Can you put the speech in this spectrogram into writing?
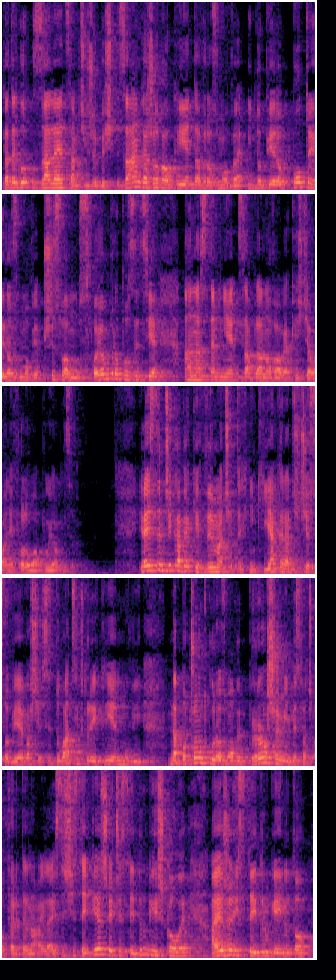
Dlatego zalecam Ci, żebyś zaangażował klienta w rozmowę i dopiero po tej rozmowie przysłał mu swoją propozycję, a następnie zaplanował jakieś działanie follow-upujące. Ja jestem ciekaw, jakie Wy macie techniki, jak radzicie sobie właśnie w sytuacji, w której klient mówi na początku rozmowy, proszę mi wysłać ofertę na maila. Jesteście z tej pierwszej czy z tej drugiej szkoły, a jeżeli z tej drugiej, no to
